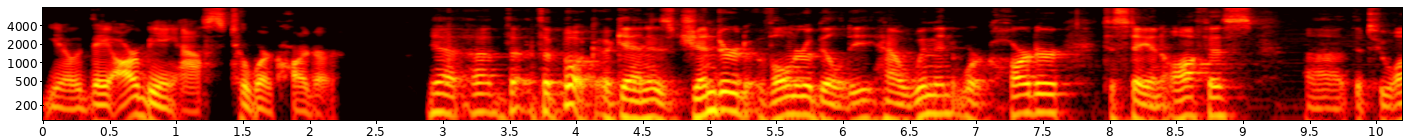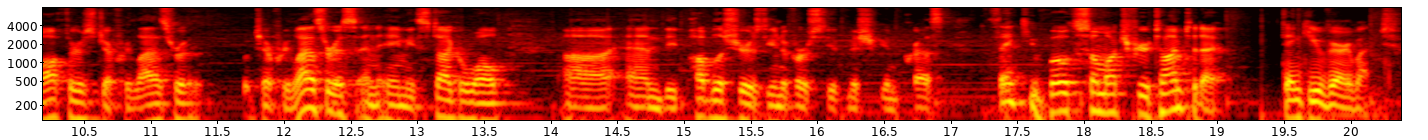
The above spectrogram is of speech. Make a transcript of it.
you know they are being asked to work harder yeah, uh, the, the book, again, is Gendered Vulnerability How Women Work Harder to Stay in Office. Uh, the two authors, Jeffrey Lazarus, Jeffrey Lazarus and Amy Steigerwalt, uh, and the publishers, University of Michigan Press. Thank you both so much for your time today. Thank you very much.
